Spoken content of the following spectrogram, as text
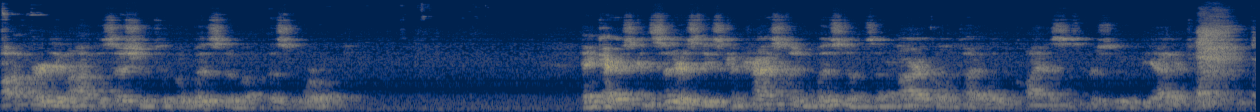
offered in opposition to the wisdom of this world. Pinckaers considers these contrasting wisdoms in an article entitled Aquinas' Pursuit of Beatitude.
